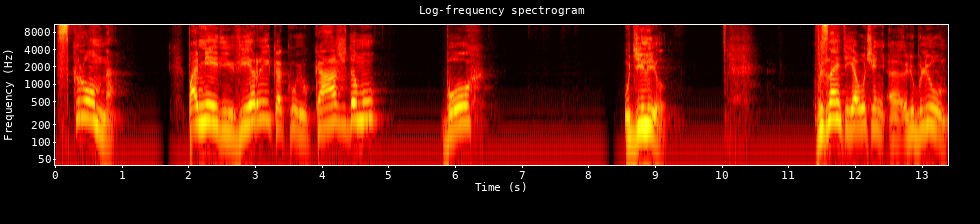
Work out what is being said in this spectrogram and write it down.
скромно, по мере веры, какую каждому Бог уделил. Вы знаете, я очень э, люблю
